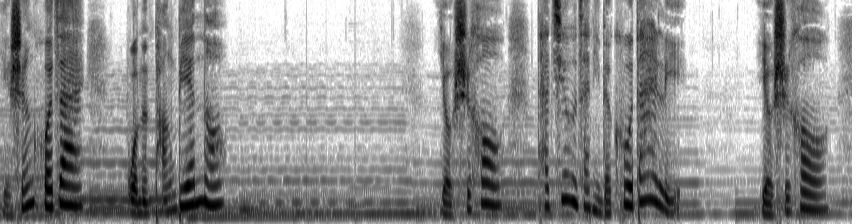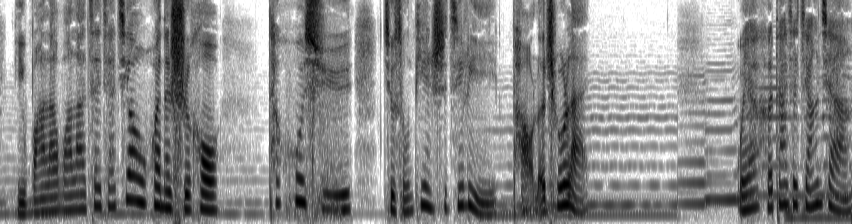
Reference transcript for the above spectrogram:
也生活在我们旁边哦。有时候他就在你的裤袋里，有时候你哇啦哇啦在家叫唤的时候，他或许就从电视机里跑了出来。我要和大家讲讲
